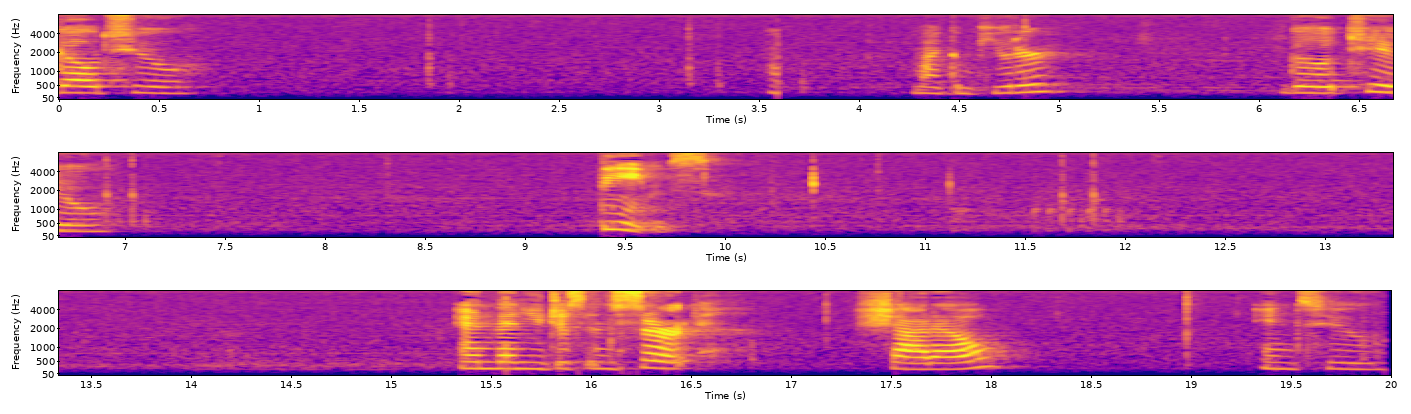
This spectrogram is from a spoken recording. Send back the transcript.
Go to my computer. Go to themes. And then you just insert shadow into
